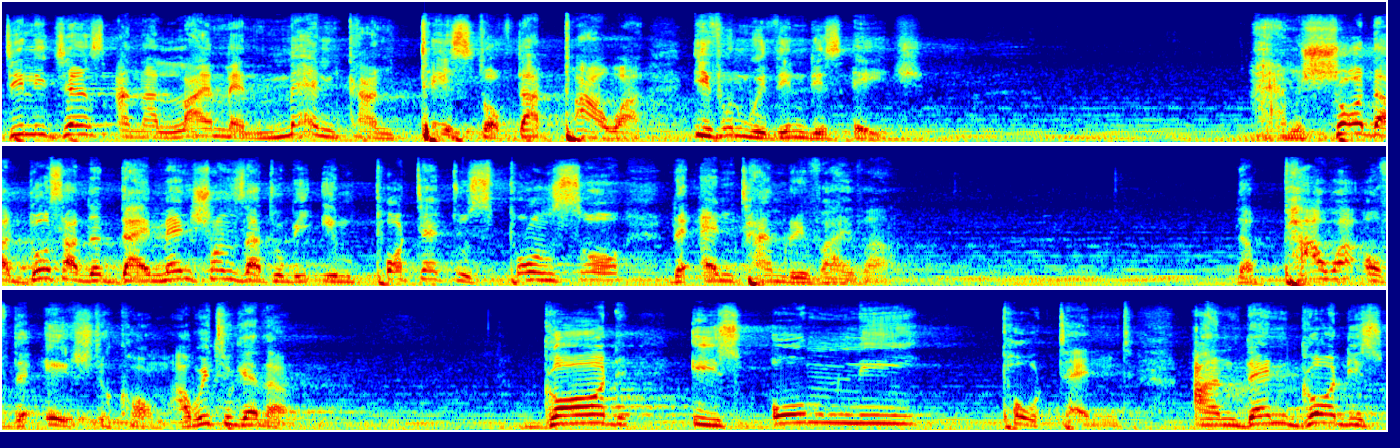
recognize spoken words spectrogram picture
diligence and alignment, men can taste of that power even within this age. I am sure that those are the dimensions that will be imported to sponsor the end time revival. The power of the age to come. Are we together? God is omnipotent potent and then God is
